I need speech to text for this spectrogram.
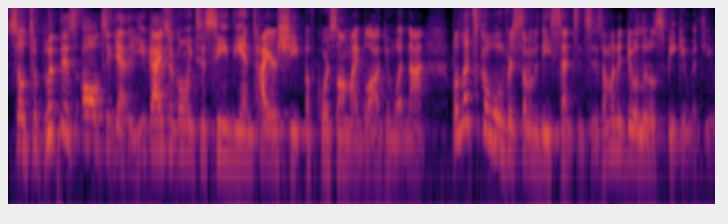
So to put this all together, you guys are going to see the entire sheet, of course, on my blog and whatnot. But let's go over some of these sentences. I'm going to do a little speaking with you.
